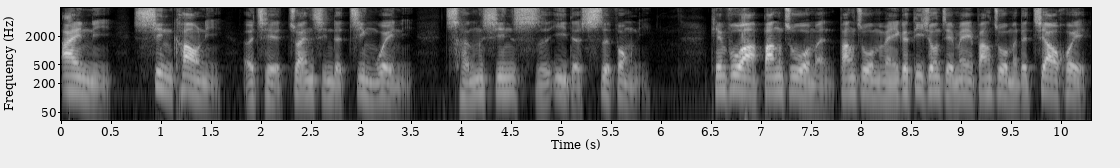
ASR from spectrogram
爱你、信靠你，而且专心的敬畏你，诚心实意的侍奉你。天父啊，帮助我们，帮助我们每一个弟兄姐妹，帮助我们的教会，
